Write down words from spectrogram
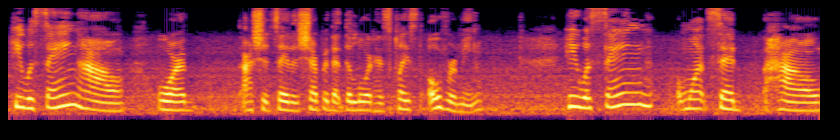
he was saying how or I should say, the shepherd that the Lord has placed over me, he was saying, once said, how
